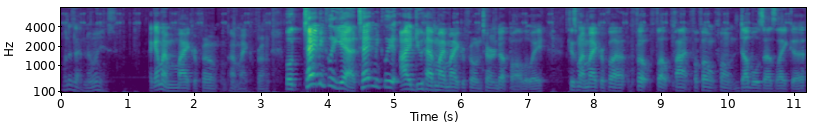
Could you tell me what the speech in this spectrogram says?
What is that noise? I got my microphone, not microphone. Well, technically, yeah, technically I do have my microphone turned up all the way because my microphone phone, phone, phone doubles as like a,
